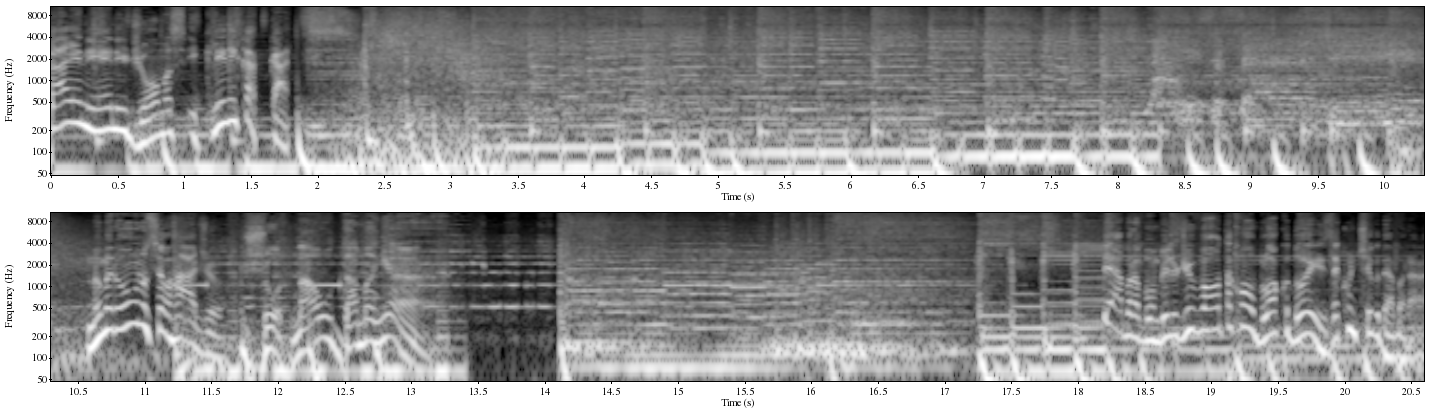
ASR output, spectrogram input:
KNN Idiomas e Clínica Cats. Número 1 um no seu rádio. Jornal da Manhã. Débora Bombilho de volta com o bloco 2. É contigo, Débora.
